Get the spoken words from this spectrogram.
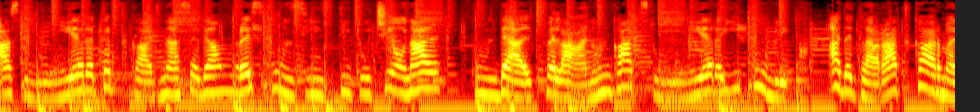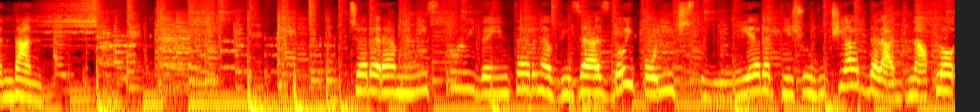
A subliniere tept Cadna să dea un răspuns instituțional, cum de altfel a anuncat sublinierei public, a declarat Carmen Dan. Cererea ministrului de interne vizează doi polici subliniere T judiciari de la Dnaplo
